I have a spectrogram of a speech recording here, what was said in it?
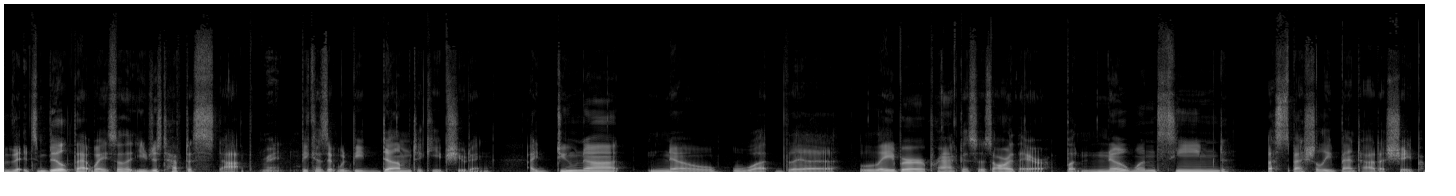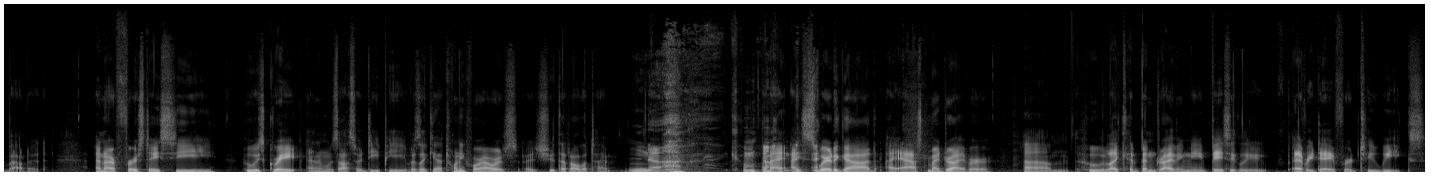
it's built that way so that you just have to stop. right. because it would be dumb to keep shooting. I do not know what the labor practices are there, but no one seemed especially bent out of shape about it. And our first AC, who was great and was also DP, was like, "Yeah, 24 hours. I shoot that all the time." No. Come on. And I, I swear to God, I asked my driver, um, who like had been driving me basically every day for two weeks,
